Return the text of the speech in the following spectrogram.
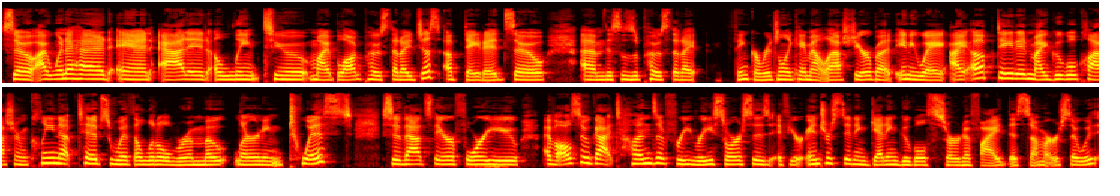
So I went ahead and added a link to my blog post that I just updated. So um, this was a post that I think originally came out last year. But anyway, I updated my Google Classroom cleanup tips with a little remote learning twist. So that's there for mm-hmm. you. I've also got tons of free resources if you're interested in getting Google certified this summer. So with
